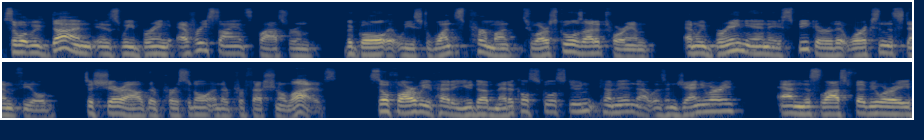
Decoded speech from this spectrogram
So, what we've done is we bring every science classroom the goal at least once per month to our school's auditorium, and we bring in a speaker that works in the STEM field to share out their personal and their professional lives. So far, we've had a UW medical school student come in, that was in January. And this last February,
